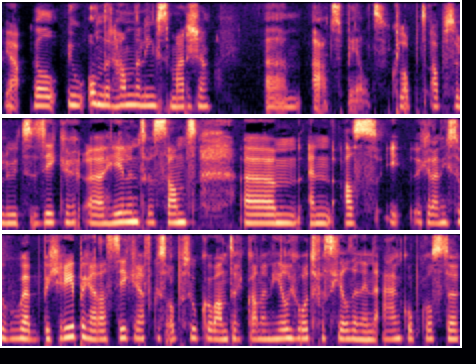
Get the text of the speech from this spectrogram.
Ja. wel uw onderhandelingsmarge ehm, uitspeelt. Klopt, absoluut. Zeker eh, heel interessant. Ehm, en als je dat niet zo goed hebt begrepen, ga dat zeker even opzoeken, want er kan een heel groot verschil zijn in de aankoopkosten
